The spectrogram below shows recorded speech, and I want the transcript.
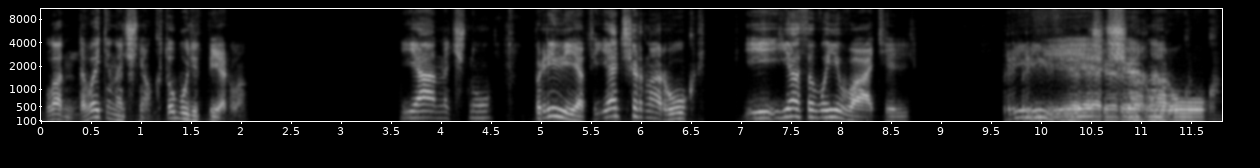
Ладно, давайте начнем. Кто будет первым? Я начну. Привет, я Чернорук, и я завоеватель. Привет, Чернорук.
